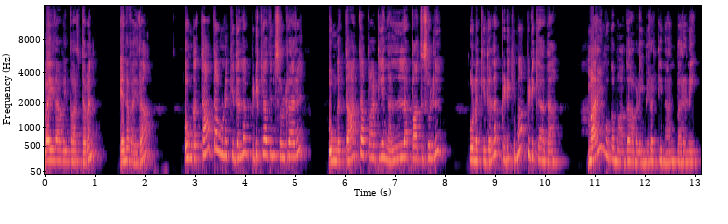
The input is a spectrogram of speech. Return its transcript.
வைராவை பார்த்தவன் என்ன வைரா? உங்க தாத்தா உனக்கு இதெல்லாம் பிடிக்காதுன்னு சொல்றாரு? உங்க தாத்தா பாட்டிய நல்லா பார்த்து சொல்லு. உனக்கு இதெல்லாம் பிடிக்குமா பிடிக்காதா? மறைமுகமாக அவளை மிரட்டினான் பரணி.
